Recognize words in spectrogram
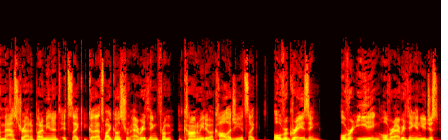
a master at it, but I mean, it, it's like it go, that's why it goes from everything from economy to ecology. It's like overgrazing, overeating, over everything, and you just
